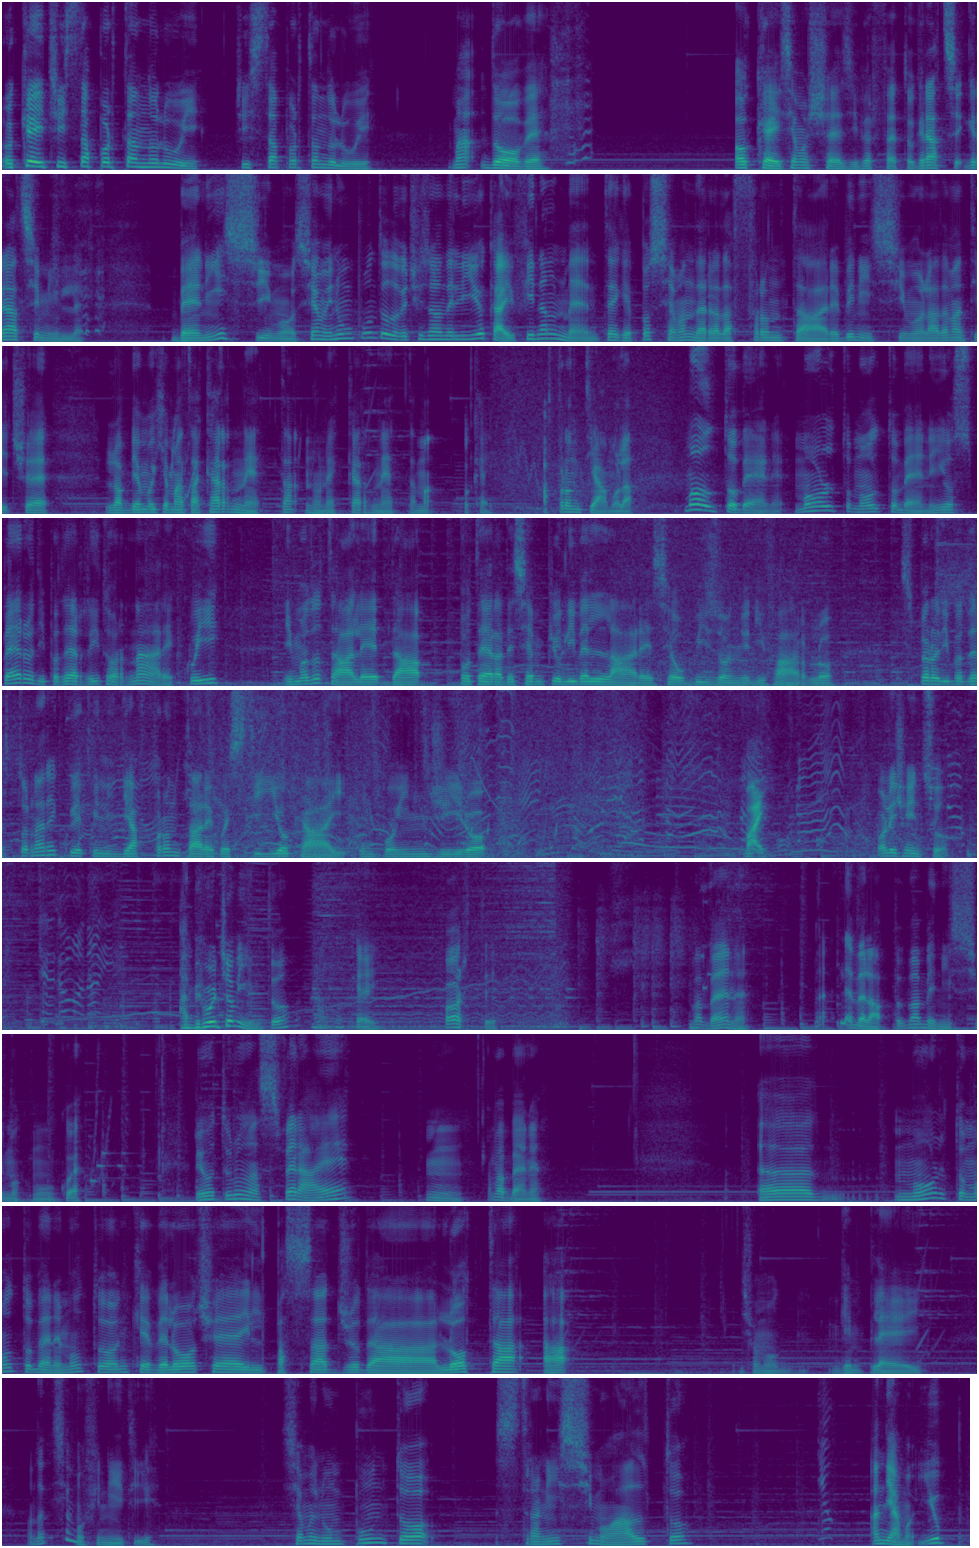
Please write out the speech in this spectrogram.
Ok, ci sta portando lui. Ci sta portando lui. Ma dove? Ok, siamo scesi, perfetto. Grazie, grazie mille. Benissimo, siamo in un punto dove ci sono degli yokai finalmente che possiamo andare ad affrontare. Benissimo, là davanti c'è... Lo abbiamo chiamata Carnetta, non è Carnetta, ma ok, affrontiamola. Molto bene, molto molto bene. Io spero di poter ritornare qui in modo tale da poter ad esempio livellare se ho bisogno di farlo. Spero di poter tornare qui e quindi di affrontare questi yokai un po' in giro. Vai! Pollice in su. Abbiamo già vinto? Ah, ok. Forte. Va bene. Beh, level up, va benissimo comunque. Abbiamo ottenuto una sfera E. Mm, va bene. Uh, molto molto bene, molto anche veloce il passaggio da lotta a, diciamo, gameplay. Ma dove siamo finiti? Siamo in un punto stranissimo, alto. Andiamo, yup.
